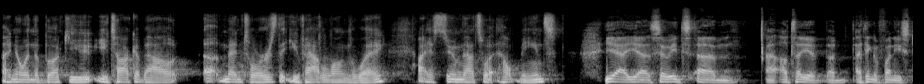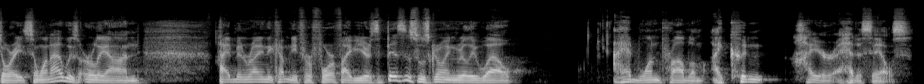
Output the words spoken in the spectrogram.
I know in the book you, you talk about uh, mentors that you've had along the way. I assume that's what help means. Yeah, yeah. So it's um, I'll tell you, a, I think a funny story. So when I was early on, I'd been running the company for four or five years. The business was growing really well. I had one problem. I couldn't hire a head of sales.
